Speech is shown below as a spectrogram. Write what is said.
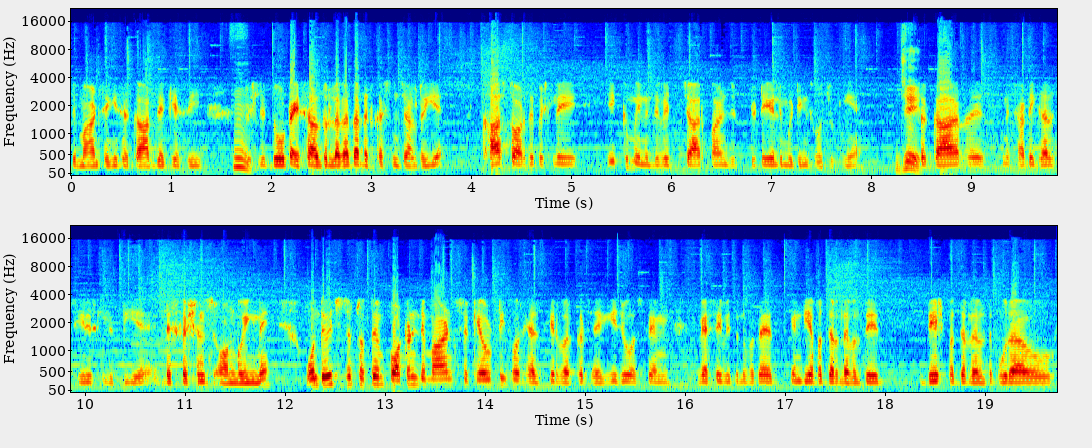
ਡਿਮਾਂਡ ਸੀਗੀ ਸਰਕਾਰ ਦੇ ਕਿ ਅਸੀਂ ਪਿਛਲੇ 2.5 ਸਾਲ ਤੋਂ ਲਗਾਤਾਰ ਡਿਸਕਸ਼ਨ ਚੱਲ ਰਹੀ ਹੈ। ਖਾਸ ਤੌਰ ਤੇ ਪਿਛਲੇ 1 ਮਹੀਨੇ ਦੇ ਵਿੱਚ 4-5 ਡਿਟੇਲਡ ਮੀਟਿੰਗਸ ਹੋ ਚੁੱਕੀਆਂ ਜੀ। ਸਰਕਾਰ ਨੇ ਸਾਡੀ ਗੱਲ ਸੀਰੀਅਸਲੀ ਲਿੱਤੀ ਹੈ। ਡਿਸਕਸ਼ਨਸ ਆਨਗੋਇੰਗ ਨੇ। ਉਹਦੇ ਵਿੱਚ ਸਭ ਤੋਂ important demand security for healthcare workers ਹੈਗੀ ਜੋ ਇਸ ਟਾਈਮ ਵੈਸੇ ਵੀ ਤੁਹਾਨੂੰ ਪਤਾ ਹੈ ਇੰਡੀਆ ਪੱਧਰ ਲੈਵਲ ਤੇ ਦੇਸ਼ ਪੱਧਰ ਲੈਵਲ ਤੇ ਪੂਰਾ ਉਹ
